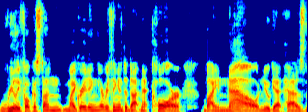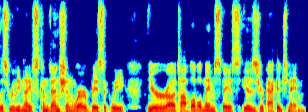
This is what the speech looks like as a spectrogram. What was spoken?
really focused on migrating everything into .NET Core, by now NuGet has this really nice convention where basically your uh, top level namespace is your package name.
